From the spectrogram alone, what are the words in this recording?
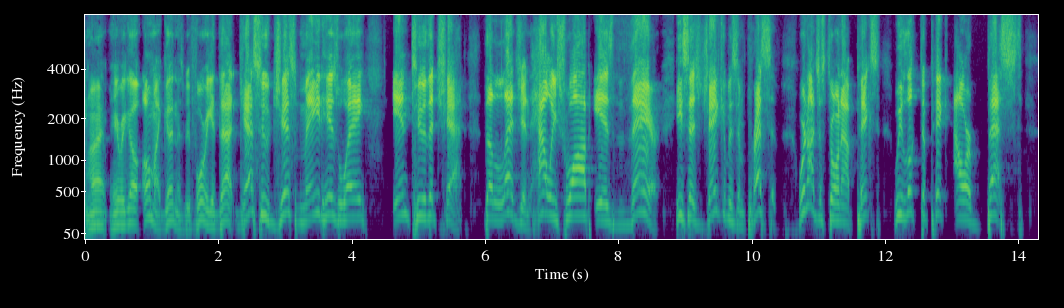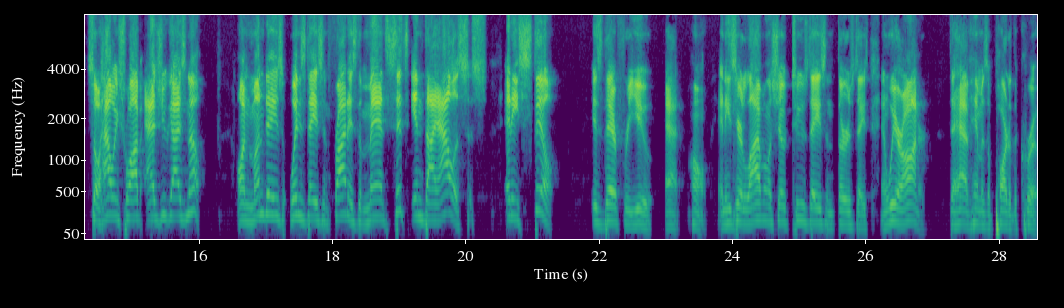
all right, here we go. Oh my goodness! Before we get that, guess who just made his way into the chat? The legend Howie Schwab is there. He says Jacob is impressive. We're not just throwing out picks, we look to pick our best. So, Howie Schwab, as you guys know, on Mondays, Wednesdays, and Fridays, the man sits in dialysis and he still is there for you at home. And he's here live on the show Tuesdays and Thursdays. And we are honored to have him as a part of the crew.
